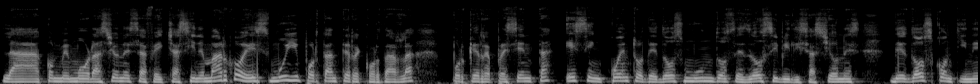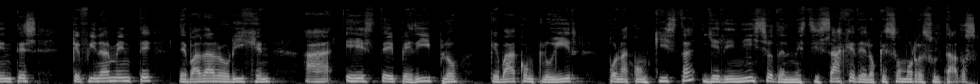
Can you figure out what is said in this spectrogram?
la conmemoración de esa fecha. Sin embargo, es muy importante recordarla porque representa ese encuentro de dos mundos, de dos civilizaciones, de dos continentes que finalmente le va a dar origen a este periplo que va a concluir con la conquista y el inicio del mestizaje de lo que somos resultados.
